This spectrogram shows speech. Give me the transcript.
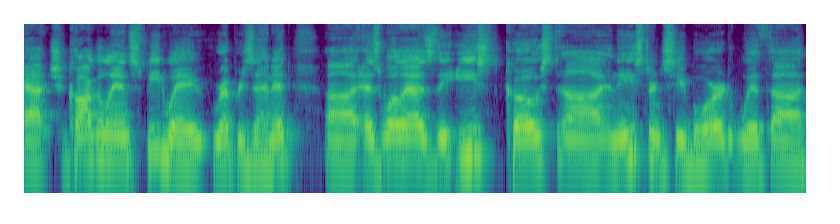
at chicagoland speedway represented uh, as well as the east coast uh, and the eastern seaboard with uh,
